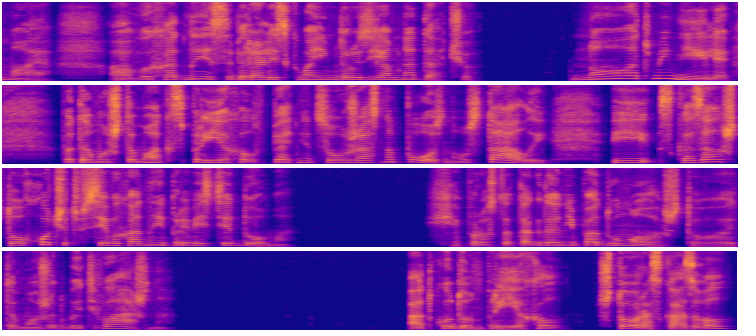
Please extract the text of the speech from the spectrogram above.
мая, а в выходные собирались к моим друзьям на дачу. Но отменили, потому что Макс приехал в пятницу ужасно поздно, усталый, и сказал, что хочет все выходные провести дома. Я просто тогда не подумала, что это может быть важно. Откуда он приехал? Что рассказывал?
